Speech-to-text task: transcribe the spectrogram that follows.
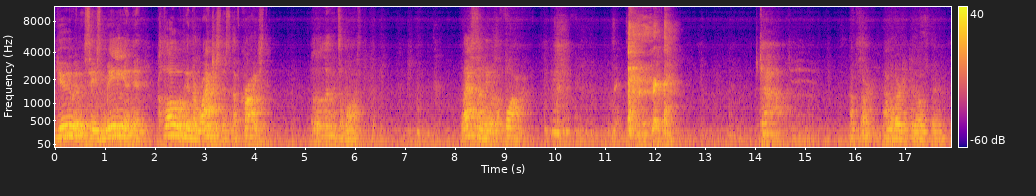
you and He sees me and, and clothed in the righteousness of Christ. Look, it's a wasp. Last Sunday was a fly. God. I'm sorry. I'm allergic to those things.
